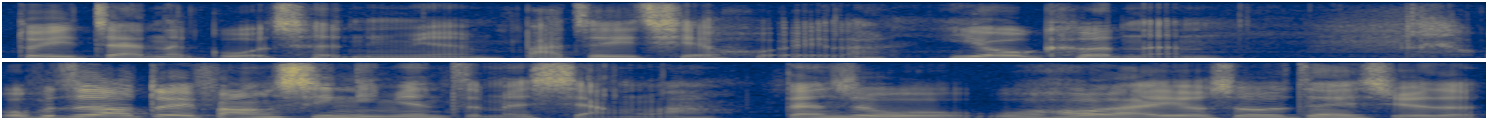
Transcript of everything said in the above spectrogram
对战的过程里面把这一切毁了，有可能。我不知道对方心里面怎么想啦，但是我我后来有时候在觉得，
